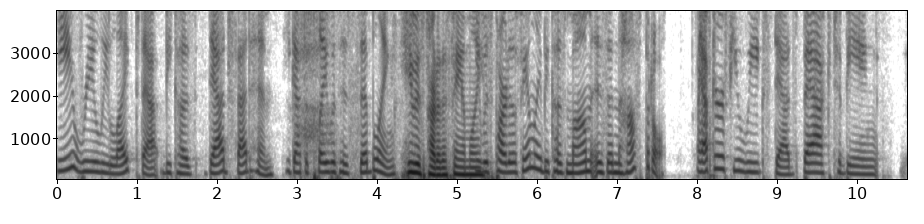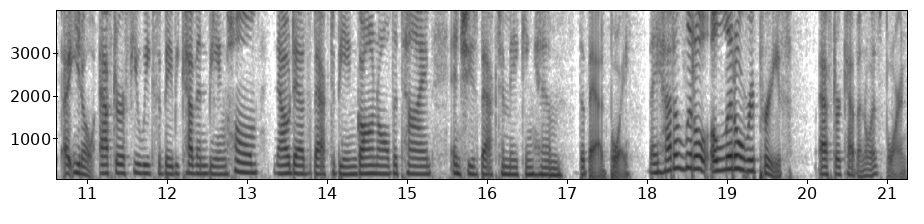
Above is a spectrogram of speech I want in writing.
he really liked that because dad fed him. He got to play with his siblings. He was part of the family. He was part of the family because mom is in the hospital. After a few weeks, dad's back to being, uh, you know, after a few weeks of baby Kevin being home, now dad's back to being gone all the time, and she's back to making him the bad boy. They had a little a little reprieve after Kevin was born.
